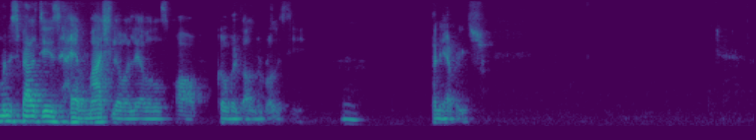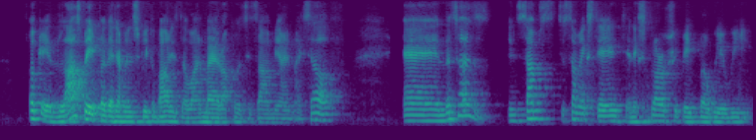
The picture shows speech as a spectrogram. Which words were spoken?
municipalities have much lower levels of COVID vulnerability mm. on average. Okay, the last paper that I'm going to speak about is the one by Rocco Zizzamia and myself. And this was, in some to some extent, an exploratory paper where we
